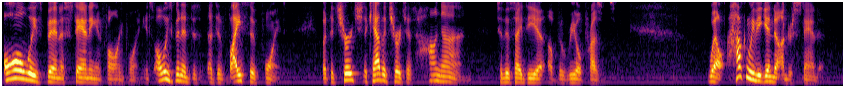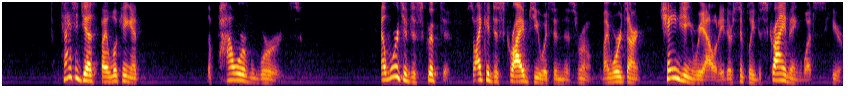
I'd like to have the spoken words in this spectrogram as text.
always been a standing and falling point. It's always been a, a divisive point. But the church, the Catholic Church, has hung on to this idea of the real presence. Well, how can we begin to understand it? Can I suggest by looking at the power of words? Now, words are descriptive. So I could describe to you what's in this room. My words aren't changing reality, they're simply describing what's here.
